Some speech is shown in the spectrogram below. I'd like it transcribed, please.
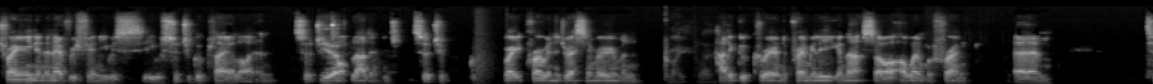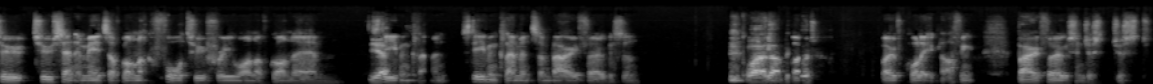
training and everything. He was he was such a good player, like and such a yeah. top lad and such a great pro in the dressing room and had a good career in the Premier League and that. So I went with Franck. Um, two two centre mids. I've gone like a four two three one. I've gone um, yeah. Stephen Clemence, Stephen Clemence, and Barry Ferguson. Wow, that'd be good. Both quality. I think Barry Ferguson just just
